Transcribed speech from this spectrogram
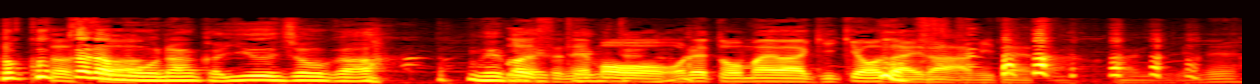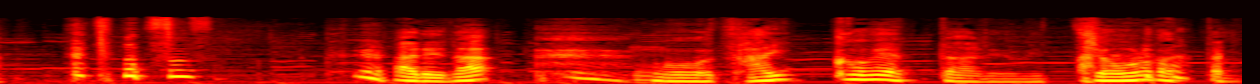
そこからもうなんか友情が 芽生えて。そうですね、もう俺とお前は義兄弟だ、みたいな感じでね。そうそうそう。あれな。うんもう最高やった、あれ。めっちゃおもろかった。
